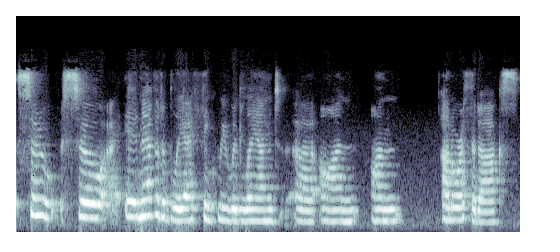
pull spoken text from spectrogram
so so inevitably, I think we would land uh, on on unorthodox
